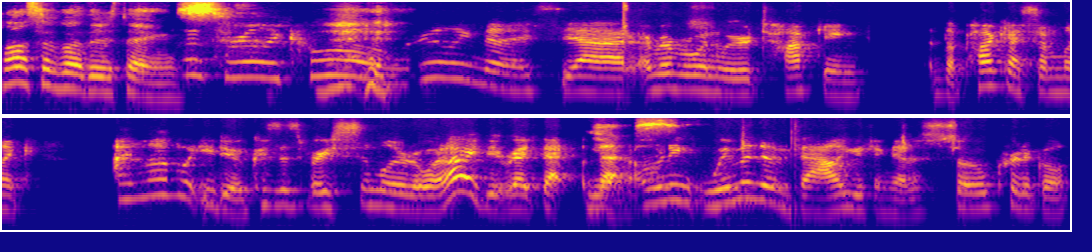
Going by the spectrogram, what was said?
lots of other things. That's really cool. really nice. Yeah. I remember when we were talking at the podcast, I'm like, I love what you do because it's very similar to what I do, right? That, yes. that owning women of value thing that is so critical.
